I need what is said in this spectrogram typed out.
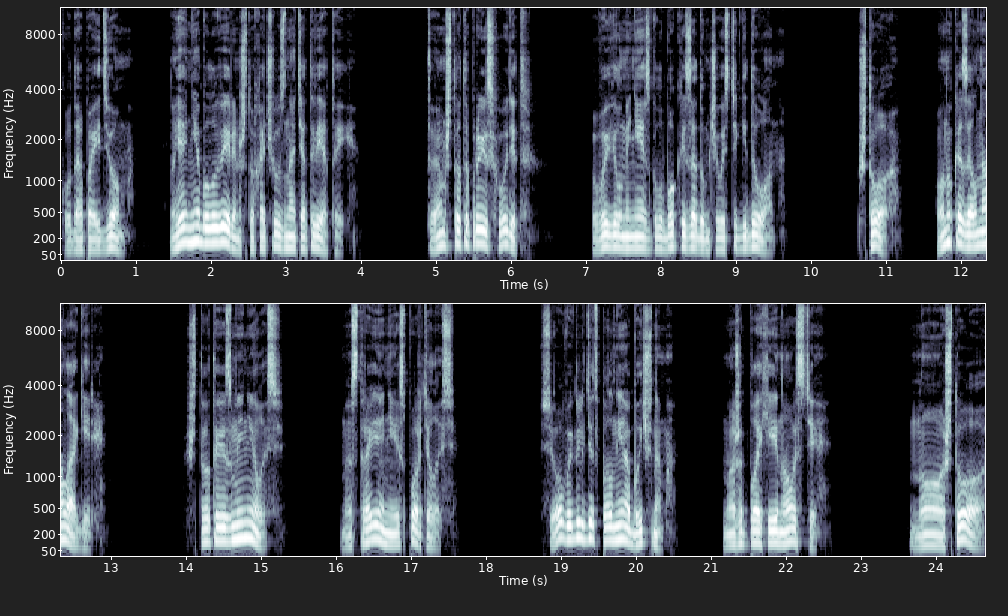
Куда пойдем? Но я не был уверен, что хочу знать ответы. «Там что-то происходит», — вывел меня из глубокой задумчивости Гидеон. — «Что?» Он указал на лагерь. «Что-то изменилось. Настроение испортилось. Все выглядит вполне обычным. Может, плохие новости?» «Но что?»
